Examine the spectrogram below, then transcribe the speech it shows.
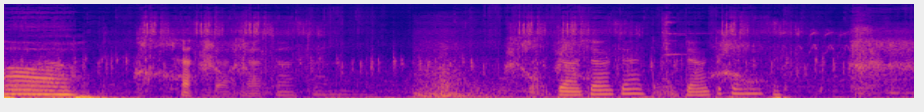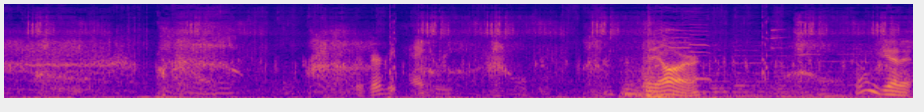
Ah. Dun, dun, dun, dun, dun, dun. They're very angry. They are. Don't get it.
